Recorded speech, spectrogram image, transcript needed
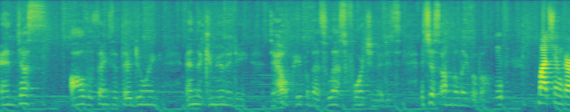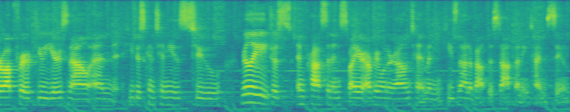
and just all the things that they're doing in the community to help people that's less fortunate. It's, it's just unbelievable. We've watched him grow up for a few years now and he just continues to really just impress and inspire everyone around him and he's not about to stop anytime soon.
